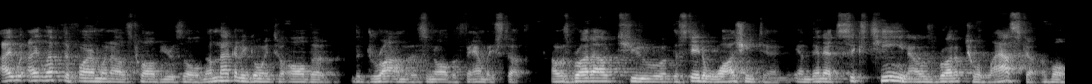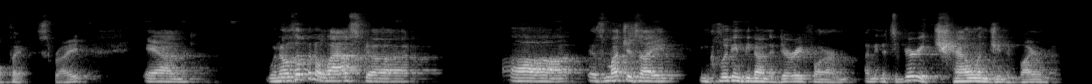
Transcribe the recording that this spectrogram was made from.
I, I left the farm when I was 12 years old. I'm not going to go into all the the dramas and all the family stuff. I was brought out to the state of Washington. And then at 16, I was brought up to Alaska, of all things, right? And when I was up in Alaska, uh, as much as I, including being on the dairy farm, I mean, it's a very challenging environment,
